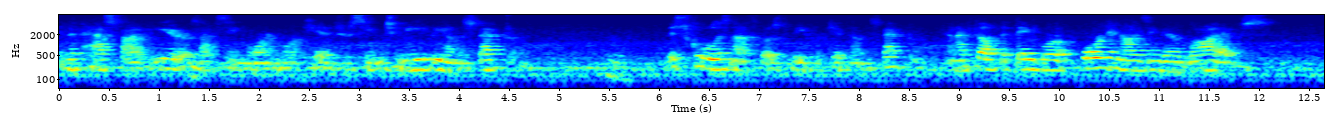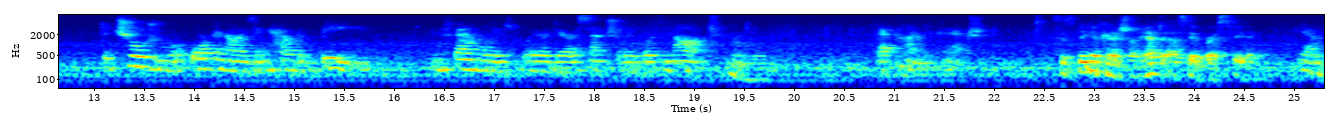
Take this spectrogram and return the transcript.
In the past five years, I've seen more and more kids who seem to me to be on the spectrum. The school is not supposed to be for kids on the spectrum. And I felt that they were organizing their lives. The children were organizing how to be in families where there essentially was not Mhm. that kind of connection. So speaking of connection, I have to ask you about breastfeeding. Yeah.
